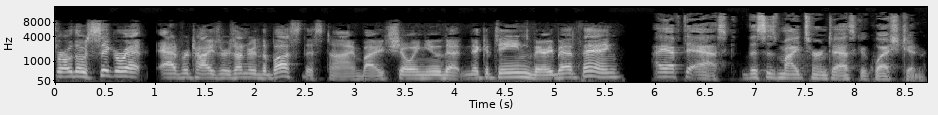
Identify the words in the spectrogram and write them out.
throw those cigarette advertisers under the bus this time by showing you that nicotine, very bad thing. I have to ask, this is my turn to ask a question,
